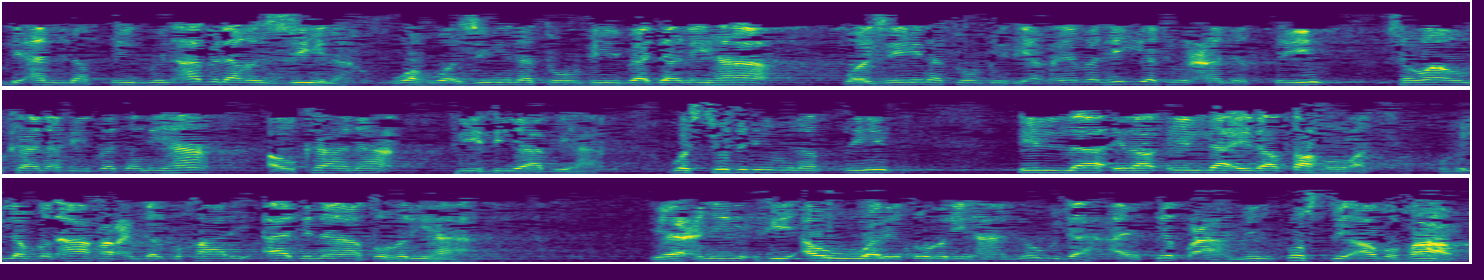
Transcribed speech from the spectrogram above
لأن الطيب من أبلغ الزينة وهو زينة في بدنها وزينة في ثيابها. منهية عن الطيب سواء كان في بدنها أو كان في ثيابها. واستثني من الطيب إلا إذا, إلا إذا طهرت. وفي اللفظ الآخر عند البخاري أدنى طهرها. يعني في أول طهرها نبذة أي قطعة من قسط أظفار.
